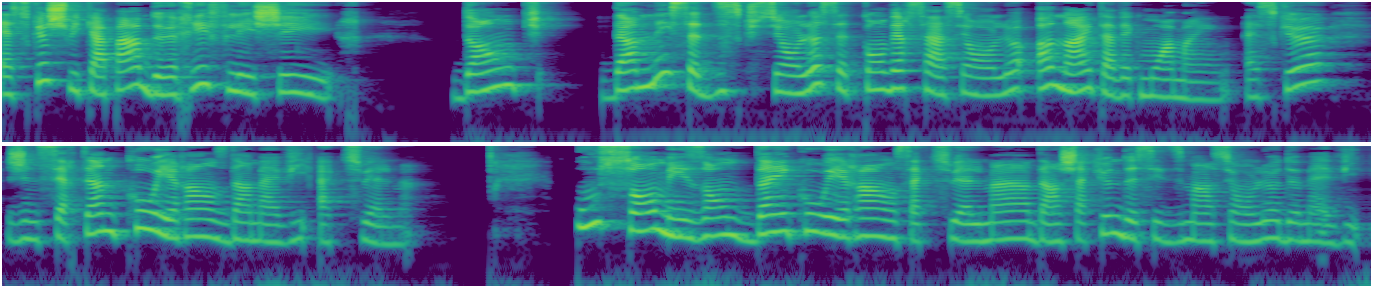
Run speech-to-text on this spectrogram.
est-ce que je suis capable de réfléchir? Donc, d'amener cette discussion-là, cette conversation-là honnête avec moi-même. Est-ce que j'ai une certaine cohérence dans ma vie actuellement? Où sont mes zones d'incohérence actuellement dans chacune de ces dimensions-là de ma vie?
